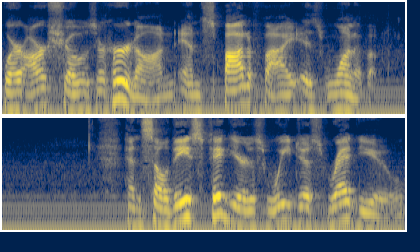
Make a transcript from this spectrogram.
where our shows are heard on, and Spotify is one of them. And so these figures we just read you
